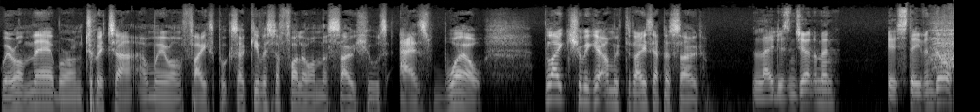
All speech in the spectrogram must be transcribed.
we're on there, we're on Twitter, and we're on Facebook. So give us a follow on the socials as well. Blake, should we get on with today's episode? Ladies and gentlemen, here's Stephen Dorff.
